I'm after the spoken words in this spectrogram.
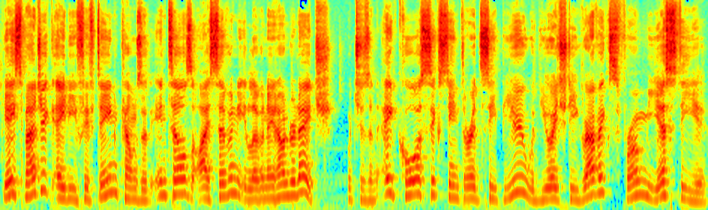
The AceMagic AD15 comes with Intel's i7-11800H, which is an 8-core 16-thread CPU with UHD graphics from yesteryear.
